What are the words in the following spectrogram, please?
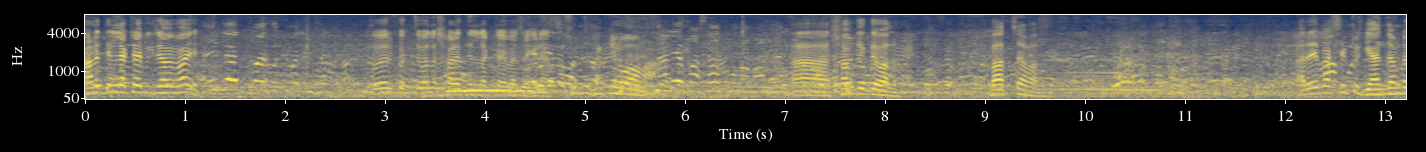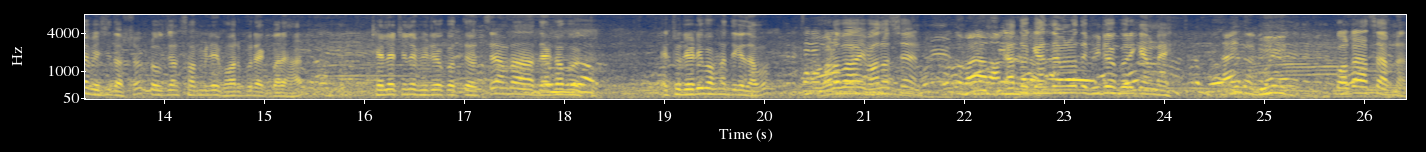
সাড়ে তিন লাখ টাকা বিক্রি হবে ভাই? তৈরি করতে পারলে সাড়ে তিন লাখ টাকা বেচা কিনা। হ্যাঁ সব দিক দিয়ে ভালো। বাচ্চা ভালো। আর এই পাশে একটু গ্যাঞ্জামটা বেশি দর্শক, লোকজন সব মিলিয়ে ভরপুর একবারে হাট। ঠেলে ঠেলে ভিডিও করতে হচ্ছে, আমরা দেখাবো একটু। একটু রেডি আপনার দিকে যাব। বড় ভাই, ভালো আছেন? এত গ্যাঞ্জামের মধ্যে ভিডিও করি কেমনে? তাই তো কটা আছে আপনার?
